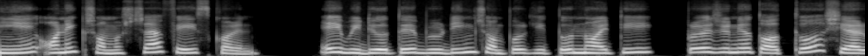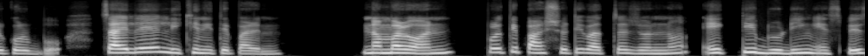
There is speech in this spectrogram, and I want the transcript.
নিয়ে অনেক সমস্যা ফেস করেন। এই ভিডিওতে ব্রুডিং সম্পর্কিত নয়টি প্রয়োজনীয় তথ্য শেয়ার করব। চাইলে লিখে নিতে পারেন। নাম্বার ওয়ান প্রতি পাঁচশোটি বাচ্চার জন্য একটি ব্রুডিং স্পেস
